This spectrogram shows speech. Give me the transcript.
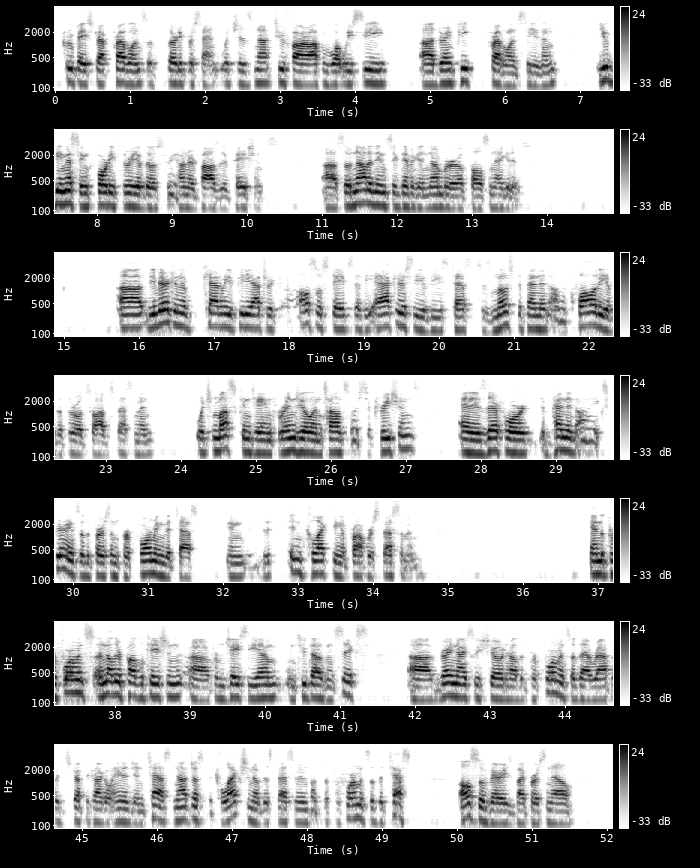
group A strep prevalence of 30%, which is not too far off of what we see uh, during peak prevalence season, you'd be missing 43 of those 300 positive patients. Uh, so not an insignificant number of false negatives. Uh, the American Academy of Pediatric also states that the accuracy of these tests is most dependent on the quality of the throat swab specimen which must contain pharyngeal and tonsillar secretions and is therefore dependent on the experience of the person performing the test in, in collecting a proper specimen. And the performance, another publication uh, from JCM in 2006, uh, very nicely showed how the performance of that rapid streptococcal antigen test, not just the collection of the specimen, but the performance of the test also varies by personnel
